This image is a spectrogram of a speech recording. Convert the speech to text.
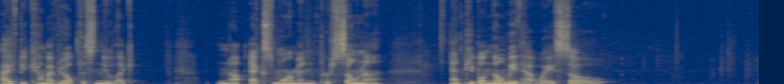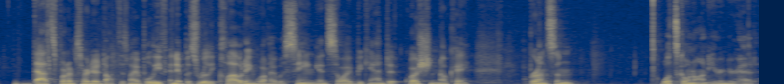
I've become I've developed this new like ex-Mormon persona and people know me that way so that's what I'm starting to adopt as my belief. And it was really clouding what I was seeing. And so I began to question, okay, Brunson, what's going on here in your head?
